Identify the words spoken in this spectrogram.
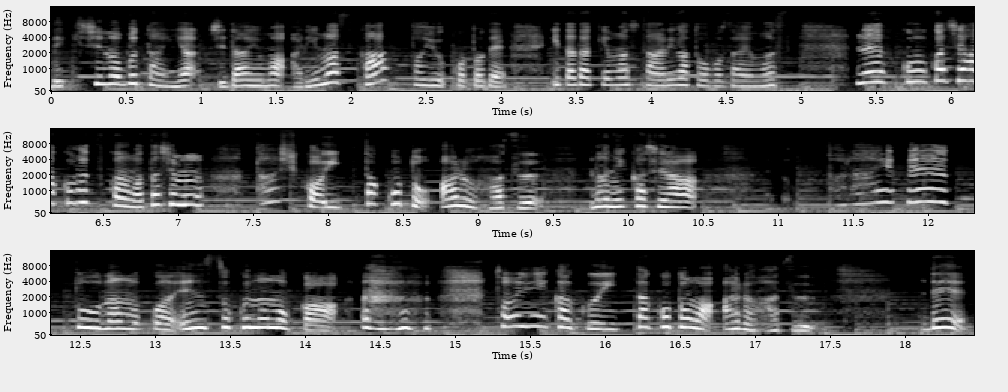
歴史の舞台や時代はありますか？ということで、いただきました。ありがとうございます。ね、福岡市博物館、私も確か行ったことあるはず。何かしら。プライベートなのか遠足なのか とにかく行ったことはあるはず。で、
